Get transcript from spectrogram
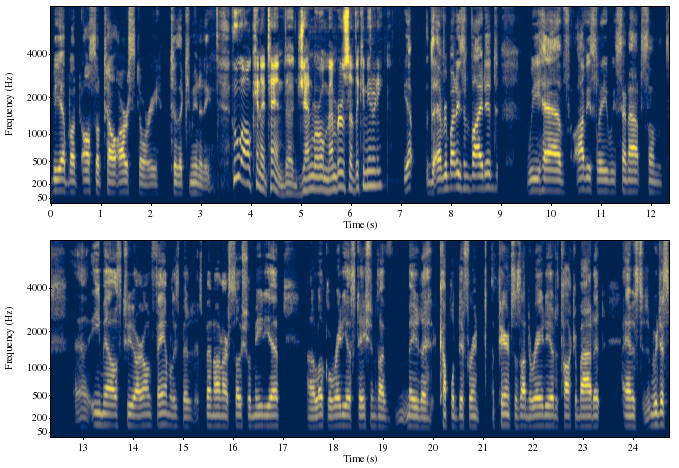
be able to also tell our story to the community. Who all can attend? Uh, general members of the community? Yep, the, everybody's invited. We have obviously we sent out some uh, emails to our own families, but it's been on our social media, uh, local radio stations. I've made a couple different appearances on the radio to talk about it, and we're just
